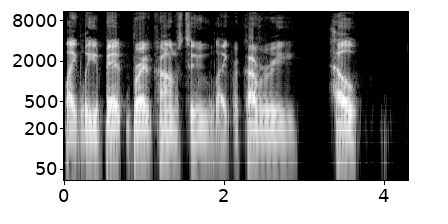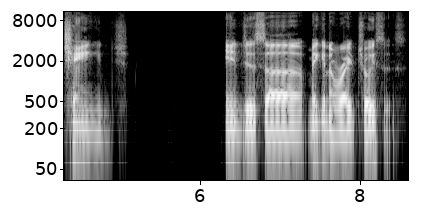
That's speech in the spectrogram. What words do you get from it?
like leave bed breadcrumbs to like recovery, help, change, and just uh making the right choices.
